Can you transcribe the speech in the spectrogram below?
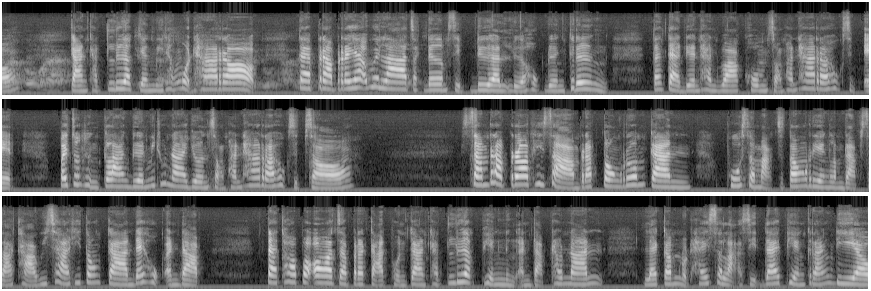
2562 การคัดเลือกยังมีทั้งหมด 5 รอบ แต่ปรับระยะเวลาจากเดิม 10 เดือนเหลือ 6 เดือนครึ่ง ตั้งแต่เดือนธันวาคม 2561 ไปจนถึงกลางเดือนมิถุนายน 2562 สำหรับรอบที่ 3 รับตรงร่วมกัน ผู้สมัครจะต้องเรียงลำดับสาขาวิชาที่ต้องการได้ 6 อันดับ แต่ทปอจะประกาศผลการคัดเลือกเพียงหนึ่งอันดับเท่านั้น และกำหนดให้สละสิทธิ์ได้เพียงครั้งเดียว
